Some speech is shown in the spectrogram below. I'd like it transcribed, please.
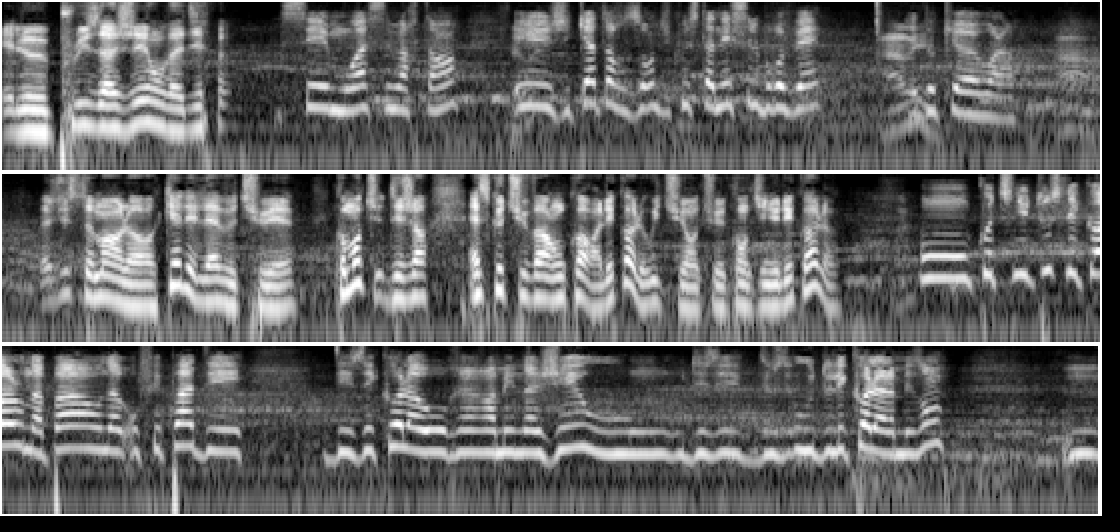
Et le plus âgé, on va dire? C'est moi, c'est Martin. Et j'ai 14 ans, du coup cette année c'est le brevet. Ah Et donc euh, voilà. Bah, Justement, alors, quel élève tu es? Comment tu déjà Est-ce que tu vas encore à l'école? Oui, tu, tu continues l'école? On continue tous l'école, on n'a pas, on, a, on fait pas des, des écoles à horaires aménagés ou, ou des, des- ou de l'école à la maison. Mm,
